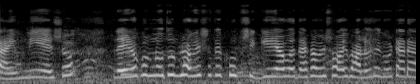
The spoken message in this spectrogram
টাইম নিয়ে এসো। এরকম নতুন ব্লগের সাথে খুব শিগগিরই আবার দেখাবে সবাই ভালো থেকো, টাটা।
